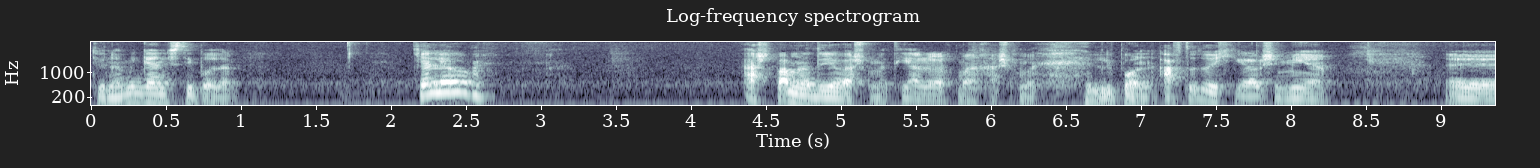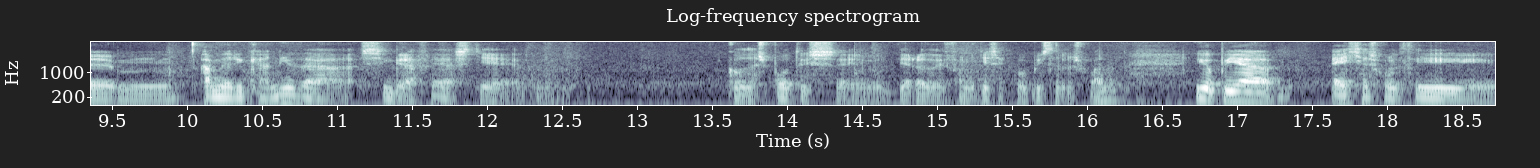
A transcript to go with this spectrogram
του να μην κάνεις τίποτα. Και λέω, ας πάμε να το διαβάσουμε, τι άλλο έχουμε να χάσουμε. λοιπόν, αυτό το έχει γράψει μία ε, Αμερικανίδα συγγραφέας και κοδεσπότης ε, διαραδιοφωνικής εκπομπής τέλος πάντων, η οποία έχει ασχοληθεί,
